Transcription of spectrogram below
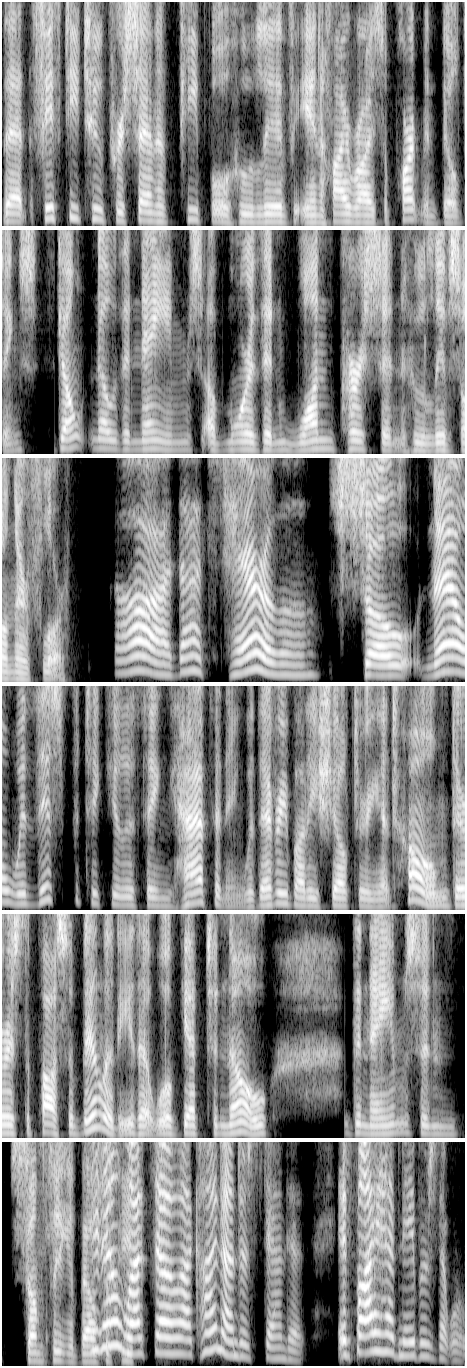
that 52% of people who live in high-rise apartment buildings don't know the names of more than one person who lives on their floor. God, that's terrible. So now, with this particular thing happening, with everybody sheltering at home, there is the possibility that we'll get to know the names and something about. Do you know what, though? I kind of understand it. If I had neighbors that were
